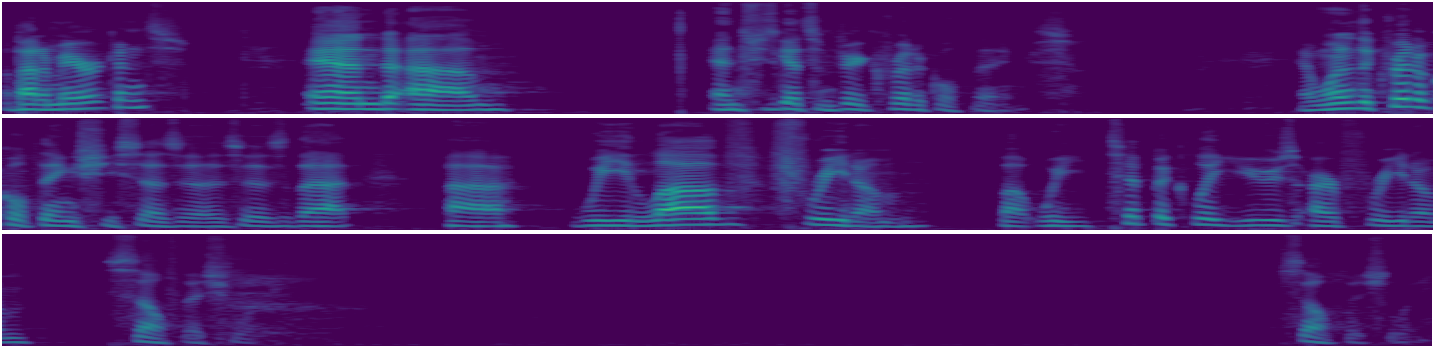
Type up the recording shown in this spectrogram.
about Americans. And, um, and she's got some very critical things. And one of the critical things she says is, is that uh, we love freedom, but we typically use our freedom selfishly. Selfishly.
